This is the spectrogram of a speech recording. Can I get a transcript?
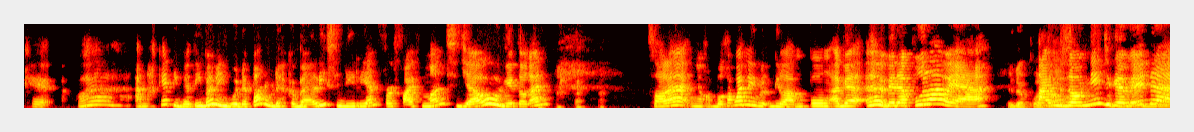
kayak wah anaknya tiba-tiba minggu depan udah ke Bali sendirian for five months jauh gitu kan soalnya nyokap bokap kan di, Lampung agak beda pulau ya Beda pulau. time zone-nya juga beda,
